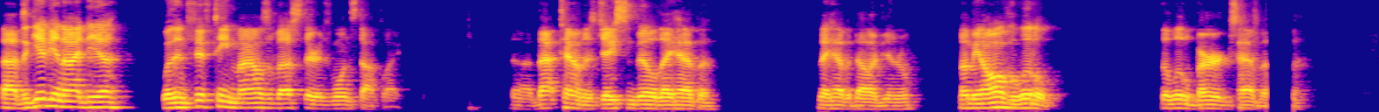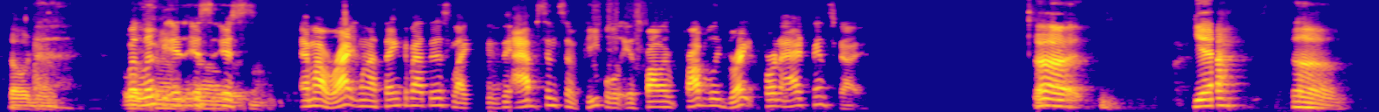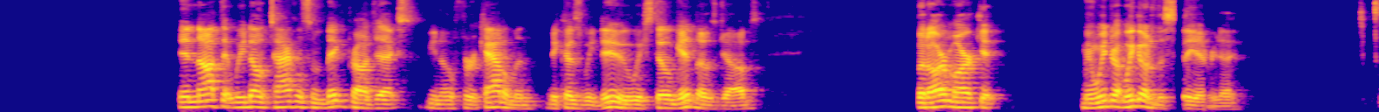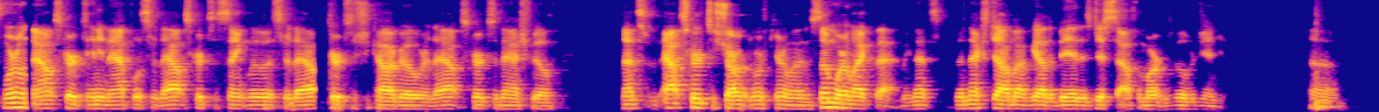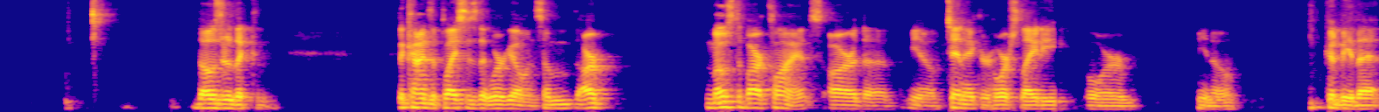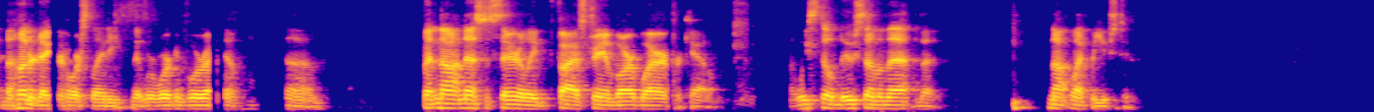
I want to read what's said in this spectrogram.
Uh, to give you an idea, within 15 miles of us, there is one stoplight. Uh, that town is Jasonville. They have a they have a Dollar General. I mean, all the little the little burgs have a Dollar General. But Or look, Family it- it's- it's- Am I right when I think about this? Like the absence of people is probably probably great for an ag fence guy. Uh, yeah. Um, and not that we don't tackle some big projects, you know, for cattlemen, because we do. We still get those jobs. But our market, I mean, we dri- we go to the city every day. we're on the outskirts of Indianapolis or the outskirts of St. Louis or the outskirts of Chicago or the outskirts of Nashville. That's outskirts of Charlotte, North Carolina, somewhere like that. I mean, that's the next job I've got to bid is just south of Martinsville, Virginia. Um, those are the the kinds of places that we're going. So our most of our clients are the you know 10 acre horse lady or you know could be that the 100 acre horse lady that we're working for right now um, but not necessarily five strand barbed wire for cattle we still do some of that but not like we used to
